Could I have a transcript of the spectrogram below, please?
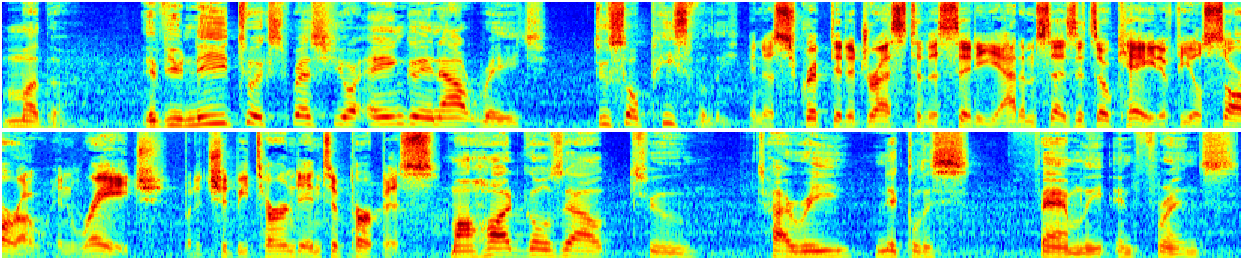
mother. If you need to express your anger and outrage, do so peacefully. In a scripted address to the city, Adams says it's okay to feel sorrow and rage, but it should be turned into purpose. My heart goes out to Tyre, Nichols' family and friends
